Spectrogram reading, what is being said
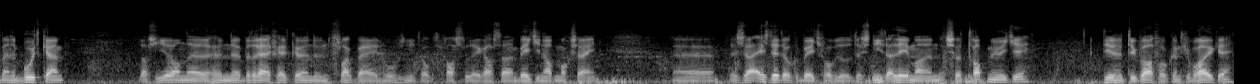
met een bootcamp. Dat ze hier dan hun bedrijvigheid kunnen doen vlakbij. Dan hoeven ze niet op het gras te liggen als daar een beetje nat mag zijn. Dus daar is dit ook een beetje voor bedoeld. Dus niet alleen maar een soort trapmuurtje, die je natuurlijk wel voor kunt gebruiken.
